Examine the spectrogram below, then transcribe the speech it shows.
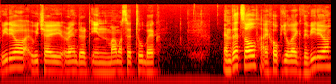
video which I rendered in Marmoset toolbag. And that's all. I hope you like the video.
